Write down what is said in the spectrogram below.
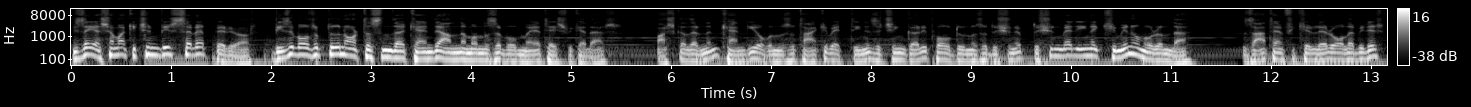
Bize yaşamak için bir sebep veriyor. Bizi bozukluğun ortasında kendi anlamamızı bulmaya teşvik eder. Başkalarının kendi yolunuzu takip ettiğiniz için garip olduğunuzu düşünüp düşünmediğine kimin umurunda? Zaten fikirleri olabilir.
